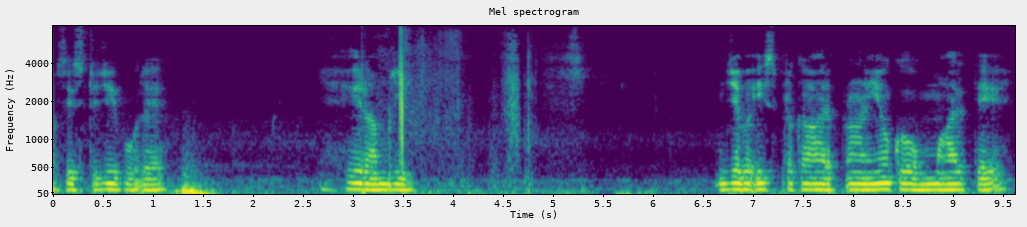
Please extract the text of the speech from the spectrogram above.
वशिष्ठ जी बोले, हे राम जी, जब इस प्रकार प्राणियों को मारते,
